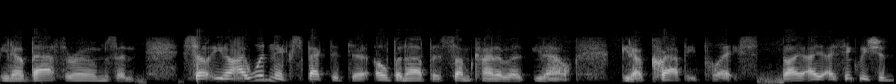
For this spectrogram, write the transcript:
you know, bathrooms and so, you know, I wouldn't expect it to open up as some kind of a, you know, you know crappy place. So I, I think we should,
